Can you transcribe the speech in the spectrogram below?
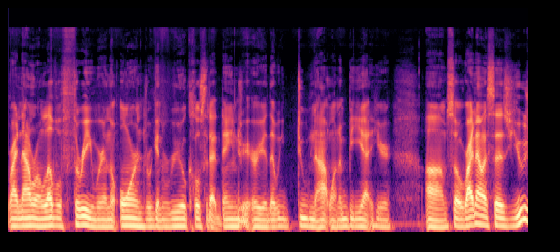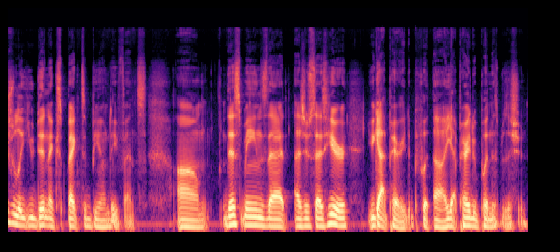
right now we're on level three. We're in the orange. We're getting real close to that danger area that we do not want to be at here. Um, so right now it says usually you didn't expect to be on defense. Um, this means that, as you says here, you got Perry to put, uh, you got Perry to put in this position.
